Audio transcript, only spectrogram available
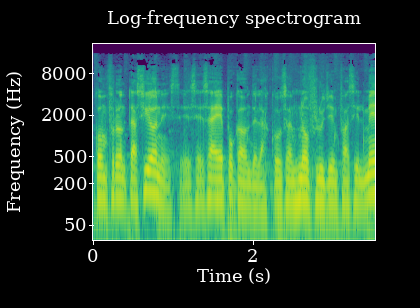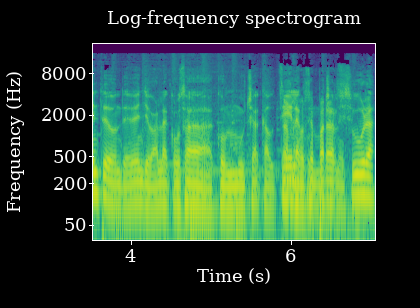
confrontaciones. Es esa época donde las cosas no fluyen fácilmente, donde deben llevar la cosa con mucha cautela, con mucha mesura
